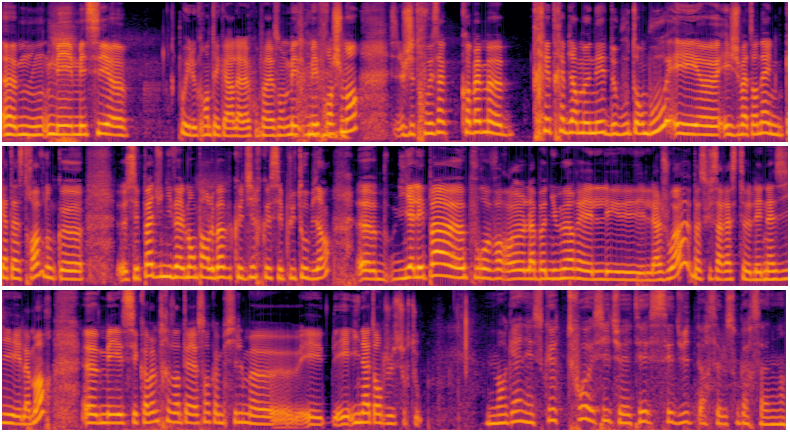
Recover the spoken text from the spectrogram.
Euh, mais mais c'est. euh, oui, le grand écart là, la comparaison. Mais, franchement, j'ai trouvé ça quand même euh, très très bien mené de bout en bout et, euh, je m'attendais à une catastrophe. Donc euh, euh, c'est pas du nivellement par le bas que dire que c'est plutôt bien. Euh, y allez pas euh, pour avoir euh, la bonne humeur et la joie parce que ça reste les nazis et la mort. Euh, mais c'est quand même très intéressant comme film euh, et inattendu surtout. Morgane, est-ce que toi aussi tu as été séduite par ce leçon personne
